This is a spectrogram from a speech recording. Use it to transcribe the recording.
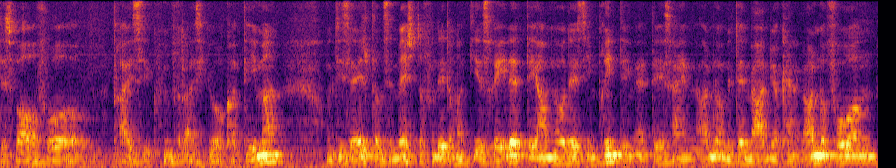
das war vor 30, 35 Jahren kein Thema. Und diese Elternsemester, von denen der Matthias redet, die haben nur das im Printing. Nicht? Die sind nur mit denen wir haben ja keinen fahren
